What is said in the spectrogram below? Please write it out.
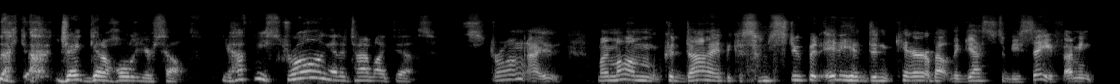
Jake, get a hold of yourself. You have to be strong at a time like this. strong? I my mom could die because some stupid idiot didn't care about the guests to be safe. I mean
